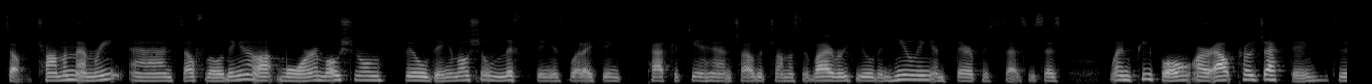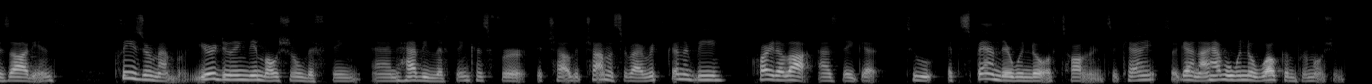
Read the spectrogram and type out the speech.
So, trauma memory and self loathing, and a lot more emotional building, emotional lifting is what I think Patrick Teahan, childhood trauma survivor, healed and healing, and therapist says. He says, when people are out projecting to his audience, please remember you're doing the emotional lifting and heavy lifting because for a childhood trauma survivor, it's going to be quite a lot as they get to expand their window of tolerance. Okay. So, again, I have a window welcome for emotions,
